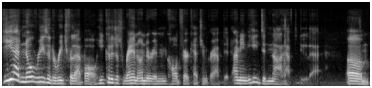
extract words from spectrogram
he had no reason to reach for that ball. He could have just ran under it and called fair catch and grabbed it. I mean, he did not have to do that. Um,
